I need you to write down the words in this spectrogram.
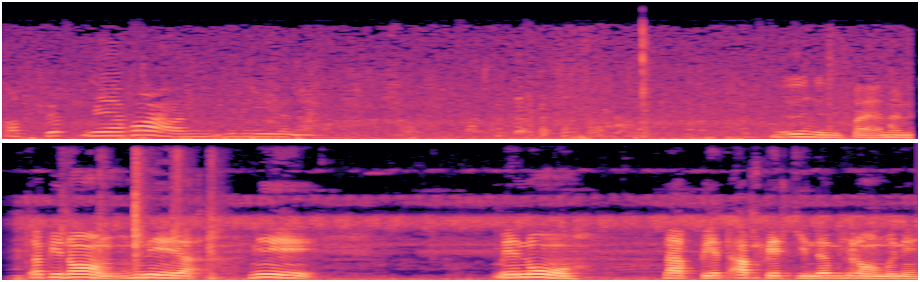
เอาเป็ดแม่พ่อดีๆนั่นน่ะมื้ออื่นก็สิไปอันนั้นจ้าพี่น้องนี่อะนี่เมนูลาบเป็ดอับเป็ดกินเด้อพี่น้องมื้อนี้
